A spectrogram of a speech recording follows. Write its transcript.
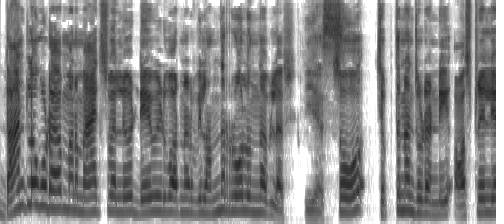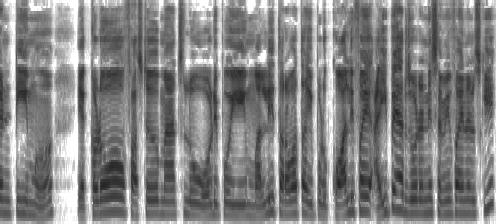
దాంట్లో కూడా మన మ్యాక్స్వెల్ డేవిడ్ వార్నర్ వీళ్ళందరి రోల్ ఉంది అభిలాష్. సో చెప్తున్నాను చూడండి ఆస్ట్రేలియన్ టీమ్ ఎక్కడో ఫస్ట్ మ్యాచ్లో ఓడిపోయి మళ్ళీ తర్వాత ఇప్పుడు క్వాలిఫై అయిపోయారు చూడండి సెమీఫైనల్స్కి.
